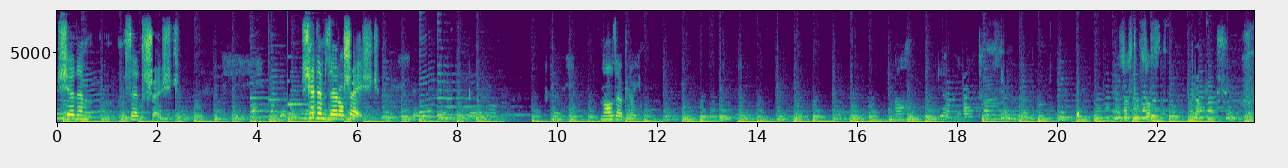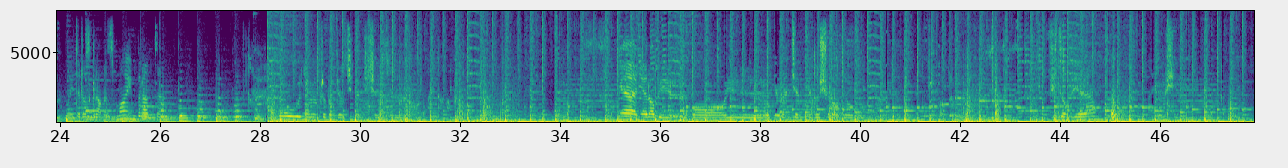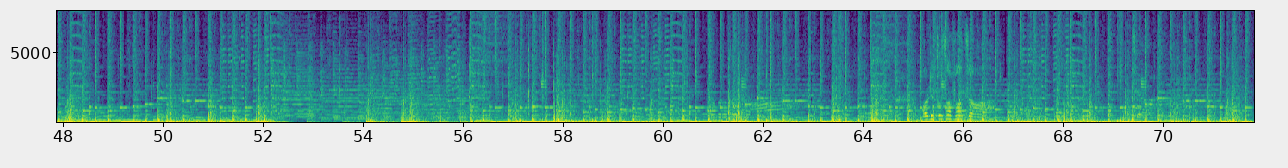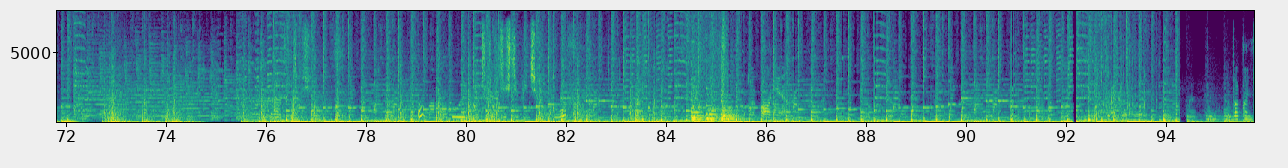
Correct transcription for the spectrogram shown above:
706. 706. No, zagraj. No. Zostaw, zostaw. Teraz gramy z moim bratem. Uuu, nie wiem, czy będzie odcinek dzisiaj z Fortnite'a naprawdę. Nie, nie robię,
